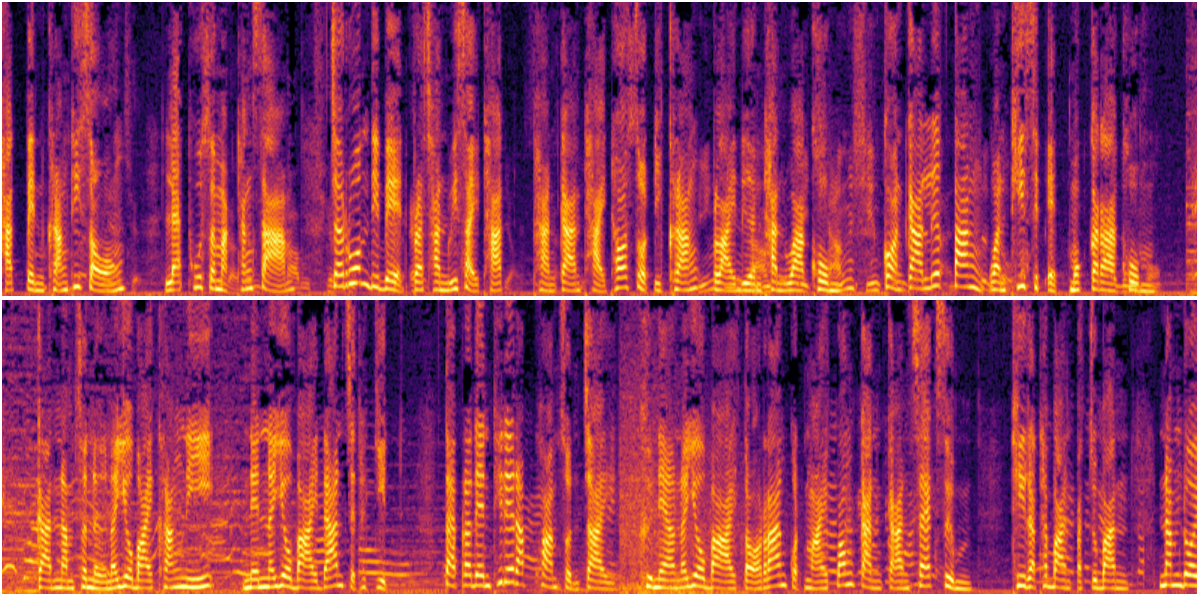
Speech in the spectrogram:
ทัศน์เป็นครั้งที่สอง และผู้สมัครทั้งสามจะร่วมดีเบตประชันวิสัยทัศน์ ผ่านการถ่ายทอดสดอีกครั้งปลายเดือนธันวาคม ก่อนการเลือกตั้งวันที่ 11 มกราคม การนำเสนอนโยบายครั้งนี้ เน้นนโยบายด้านเศรษฐกิจ แต่ประเด็นที่ได้รับความสนใจ คือแนวนโยบายต่อร่างกฎหมายป้องกันการแทรกซึม ที่รัฐบาลปัจจุบันนำโดย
